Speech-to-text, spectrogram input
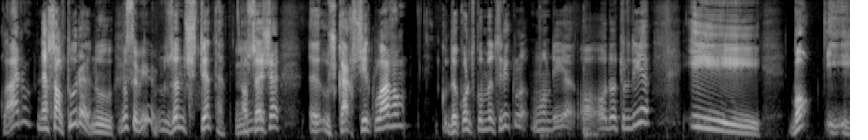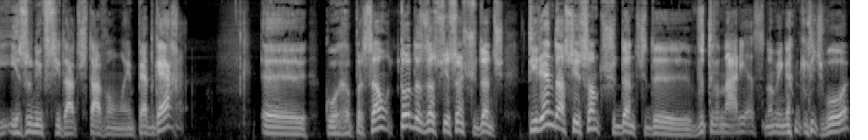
Claro, nessa altura, no, Não sabia. nos anos 70. Ou seja, eh, os carros circulavam de acordo com a matrícula, um dia ou, ou no outro dia, e, bom, e, e as universidades estavam em pé de guerra, eh, com a repressão, todas as associações de estudantes, tirando a Associação de Estudantes de Veterinária, se não me engano, de Lisboa,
